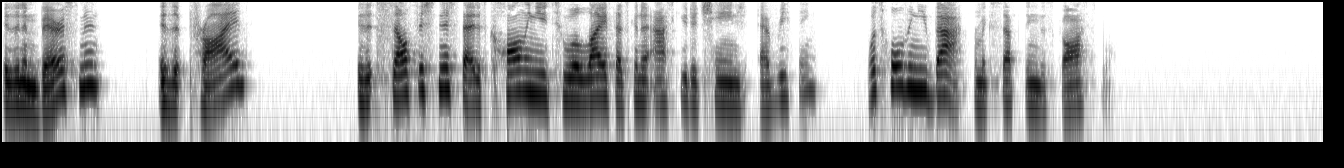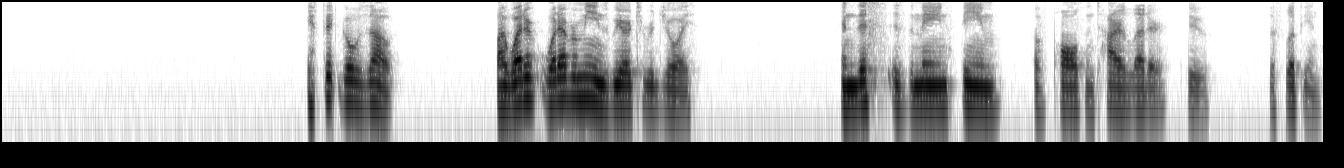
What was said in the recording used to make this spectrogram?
Is it embarrassment? Is it pride? Is it selfishness that is calling you to a life that's going to ask you to change everything? What's holding you back from accepting this gospel? If it goes out, by whatever, whatever means, we are to rejoice. And this is the main theme of Paul's entire letter to the Philippians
